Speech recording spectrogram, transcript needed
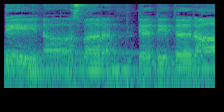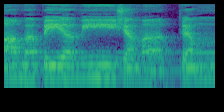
तेन स्मरन्त्यतितरामप्रियमीशमत्र्यम्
